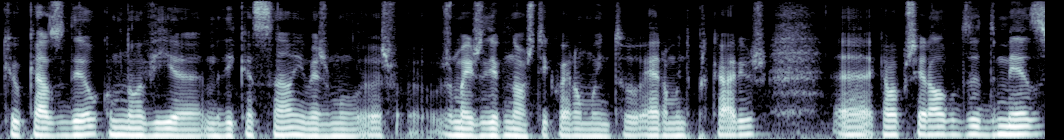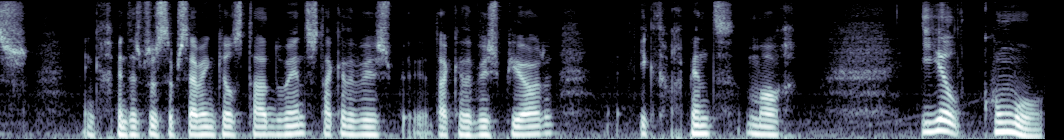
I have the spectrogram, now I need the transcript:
que, o caso dele, como não havia medicação e mesmo os, os meios de diagnóstico eram muito, eram muito precários, uh, acaba por ser algo de, de meses em que de repente as pessoas se percebem que ele está doente, está cada vez, está cada vez pior e que de repente morre. E ele, como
